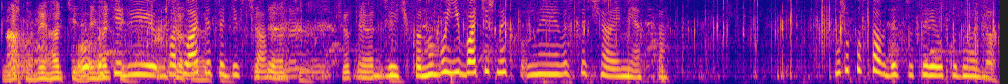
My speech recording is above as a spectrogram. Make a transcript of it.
Тихо, не гарчи, не гарчи. Оці дві Ну, що ти патлаті це гарчиш? Що ти дівчата. гарчиш? Ти гарчиш? Злючка. Ну бо їй, бачиш, не, х- не вистачає міста. Може постав десь ту тарілку далі. Так,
